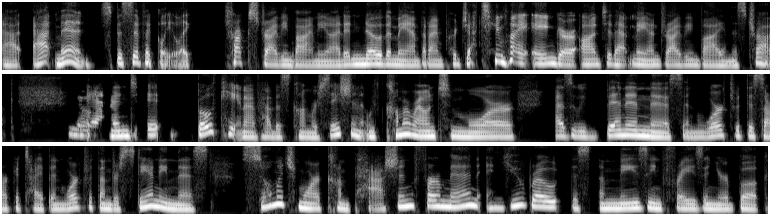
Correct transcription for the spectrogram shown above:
at at men specifically, like trucks driving by me. I didn't know the man, but I'm projecting my anger onto that man driving by in this truck. Yeah. And it both Kate and I have had this conversation that we've come around to more as we've been in this and worked with this archetype and worked with understanding this, so much more compassion for men. And you wrote this amazing phrase in your book.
